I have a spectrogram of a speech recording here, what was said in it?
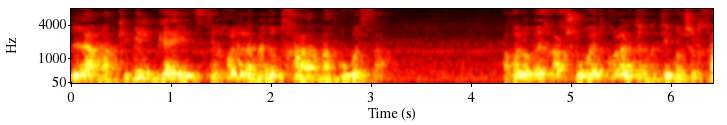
למה? כי ביל גייטס יכול ללמד אותך מה הוא עשה, אבל לא בהכרח שהוא רואה את כל האלטרנטיבות שלך.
